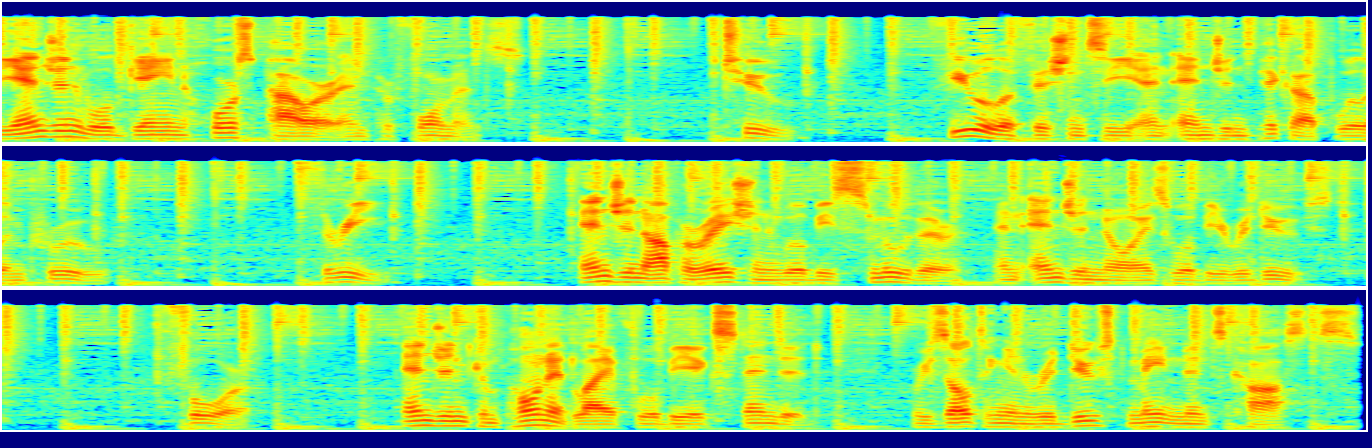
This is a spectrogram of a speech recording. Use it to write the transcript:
The engine will gain horsepower and performance. 2. Fuel efficiency and engine pickup will improve. 3. Engine operation will be smoother and engine noise will be reduced. 4. Engine component life will be extended, resulting in reduced maintenance costs.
